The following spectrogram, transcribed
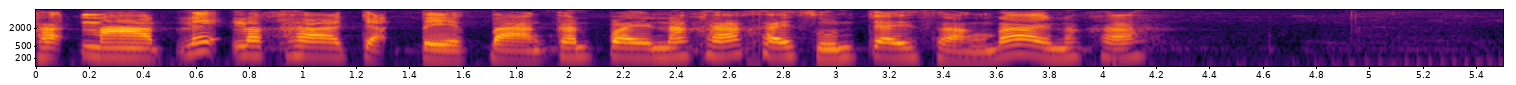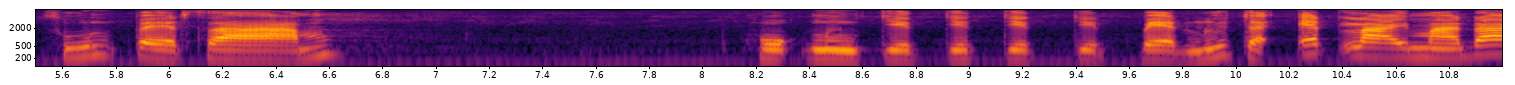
ขนาดและราคาจะแตกต่างกันไปนะคะ ใครสนใจสั่งได้นะคะศูนย์แปดสามหกหนึ่งเจ็ดเจ็ดเจ็ดเจ็ดแปดหรือจะแอดไลน์มาได้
